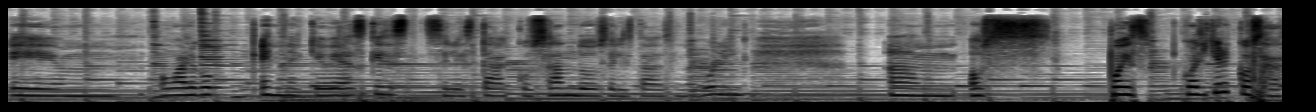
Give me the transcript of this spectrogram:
em, o algo en el que veas que se le está acosando, se le está haciendo bullying, o pues cualquier cosa,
